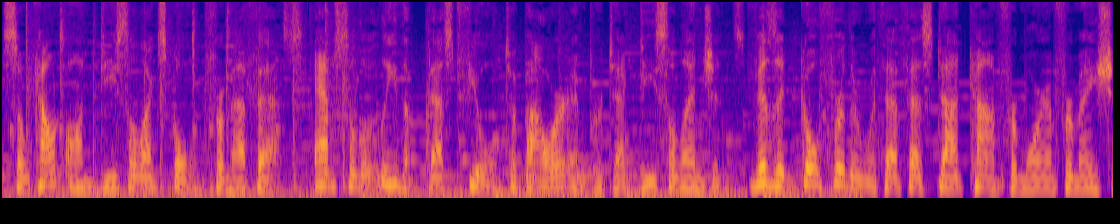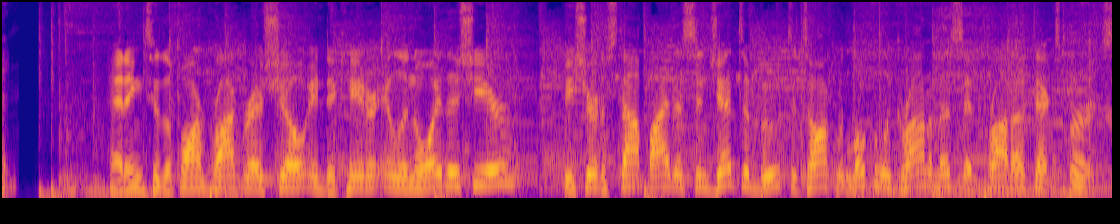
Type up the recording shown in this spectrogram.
So count on Diesel X Gold from FS. Absolutely the best fuel to power and protect diesel engines. Visit gofurtherwithfs.com for more information. Heading to the Farm Progress Show in Decatur, Illinois this year? Be sure to stop by the Syngenta booth to talk with local agronomists and product experts.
